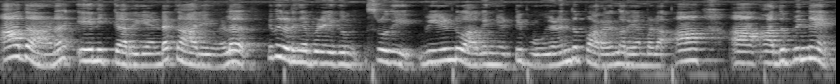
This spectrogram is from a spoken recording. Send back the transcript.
അതാണ് എനിക്കറിയേണ്ട കാര്യങ്ങൾ. ഇത് കഴിഞ്ഞപ്പോഴേക്കും ശ്രുതി വീണ്ടും ആകെ ഞെട്ടിപ്പോവുകയാണ്. എന്ത് പറയുന്നറിയാൻ പാടില്ല. ആ അത് പിന്നെ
